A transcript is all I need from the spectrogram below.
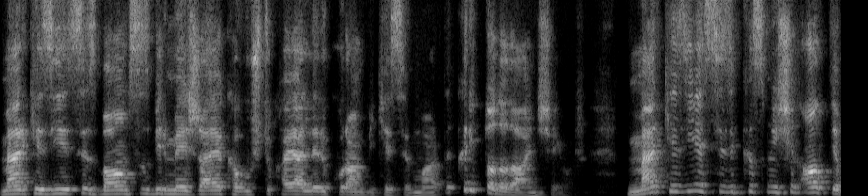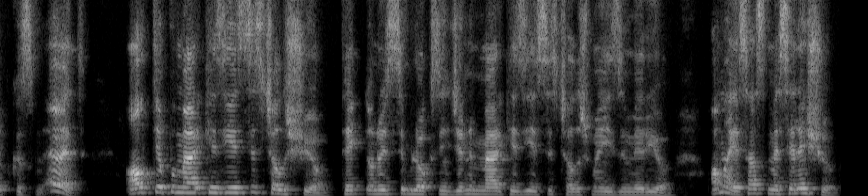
merkeziyetsiz, bağımsız bir mecraya kavuştuk hayalleri kuran bir kesim vardı. Kriptoda da aynı şey var. Merkeziyetsizlik kısmı işin altyapı kısmı. Evet, altyapı merkeziyetsiz çalışıyor. Teknolojisi blok zincirinin merkeziyetsiz çalışmaya izin veriyor. Ama esas mesele şu.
